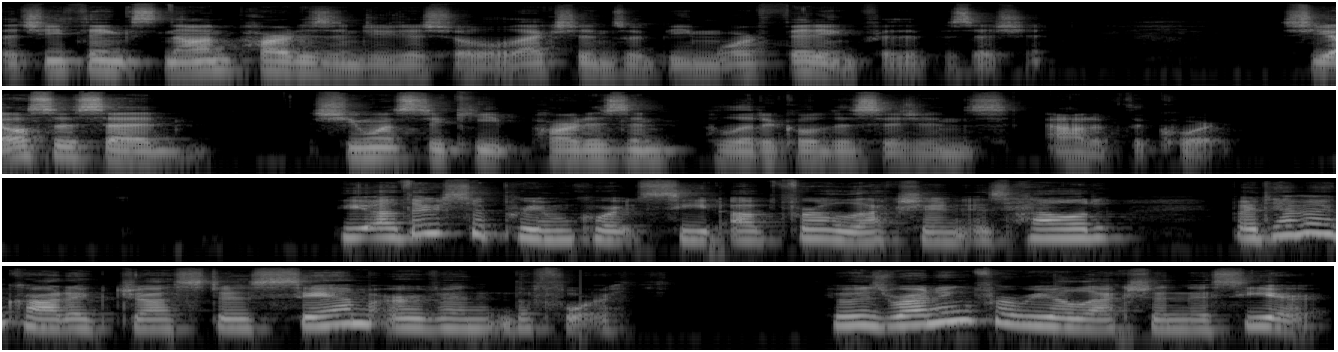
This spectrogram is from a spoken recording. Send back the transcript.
that she thinks nonpartisan judicial elections would be more fitting for the position. She also said she wants to keep partisan political decisions out of the court. The other Supreme Court seat up for election is held by Democratic Justice Sam Ervin IV, who is running for re election this year.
